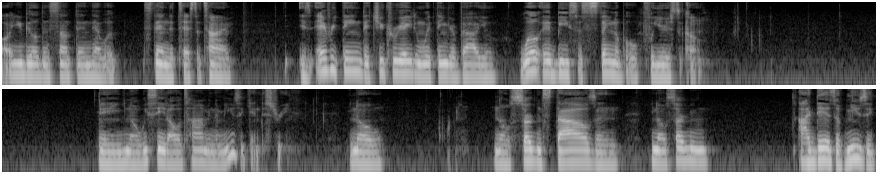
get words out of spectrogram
Are you building something that would stand the test of time? Is everything that you're creating within your value, will it be sustainable for years to come? And you know, we see it all the time in the music industry. You know, you know, certain styles and you know, certain ideas of music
